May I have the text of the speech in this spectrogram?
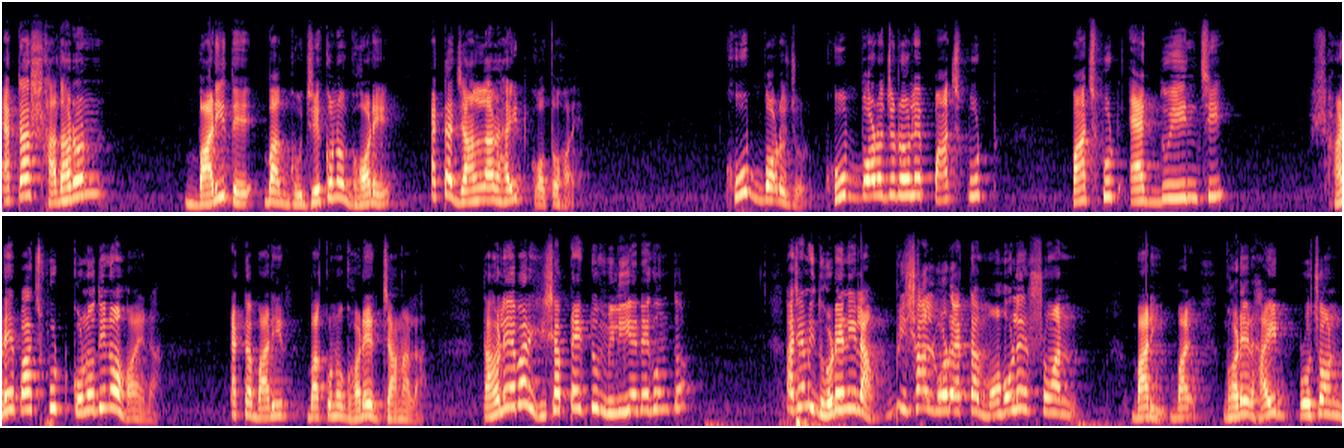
একটা সাধারণ বাড়িতে বা যে কোনো ঘরে একটা জানলার হাইট কত হয়? খুব বড় জোর, খুব বড় জোর হলে পাঁচ ফুট পাঁচ ফুট এক দুই ইঞ্চি, সাড়ে পাঁচ ফুট কোনো দিনও হয় না একটা বাড়ির বা কোনো ঘরের জানালা। তাহলে এবার হিসাবটা একটু মিলিয়ে দেখুন তো। আচ্ছা আমি ধরে নিলাম, বিশাল বড় একটা মহলের সমান বাড়ি ঘরের হাইট প্রচণ্ড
